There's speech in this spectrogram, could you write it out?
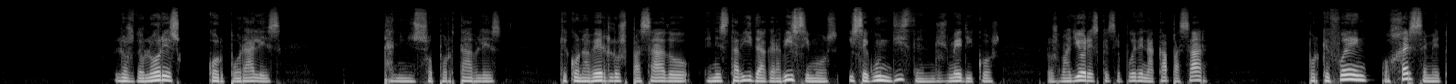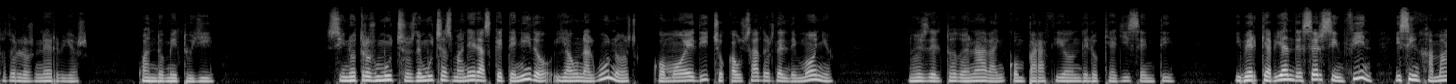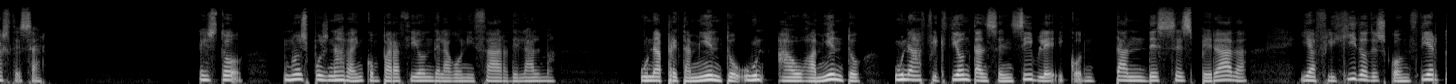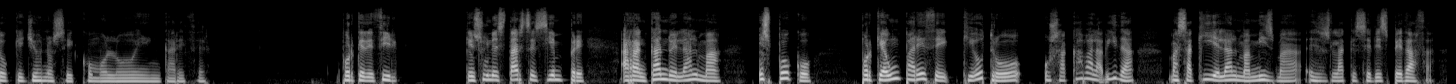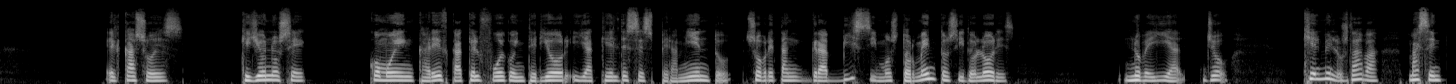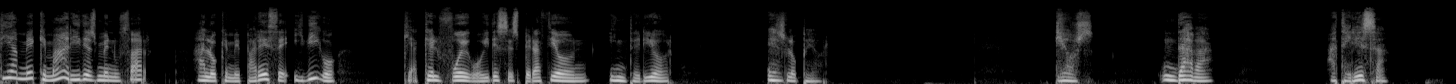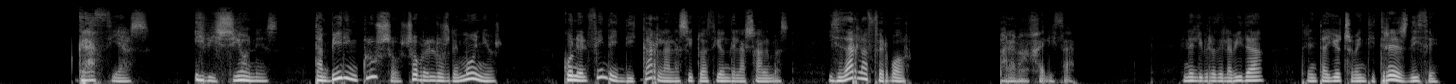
Los dolores corporales tan insoportables que con haberlos pasado en esta vida gravísimos y según dicen los médicos, los mayores que se pueden acá pasar, porque fue encogérseme todos los nervios cuando me tullí, sin otros muchos de muchas maneras que he tenido, y aun algunos, como he dicho, causados del demonio, no es del todo nada en comparación de lo que allí sentí, y ver que habían de ser sin fin y sin jamás cesar. Esto no es pues nada en comparación del agonizar del alma, un apretamiento, un ahogamiento, una aflicción tan sensible y con tan desesperada y afligido desconcierto que yo no sé cómo lo he encarecer. Porque decir que es un estarse siempre arrancando el alma es poco, porque aún parece que otro os acaba la vida, mas aquí el alma misma es la que se despedaza. El caso es que yo no sé cómo encarezca aquel fuego interior y aquel desesperamiento sobre tan gravísimos tormentos y dolores. No veía yo quién me los daba, mas sentíame quemar y desmenuzar, a lo que me parece, y digo que aquel fuego y desesperación interior es lo peor. Dios daba a Teresa gracias y visiones también incluso sobre los demonios, con el fin de indicarla la situación de las almas y de darla fervor para evangelizar. En el libro de la vida 38-23 dice,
